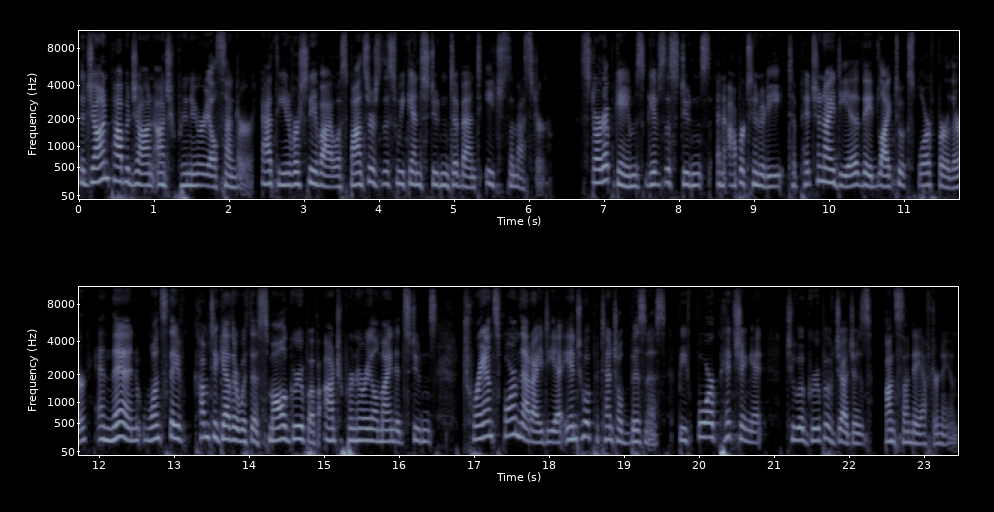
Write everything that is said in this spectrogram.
The John Pappajohn Entrepreneurial Center at the University of Iowa sponsors this weekend student event each semester. Startup Games gives the students an opportunity to pitch an idea they'd like to explore further. And then, once they've come together with a small group of entrepreneurial minded students, transform that idea into a potential business before pitching it to a group of judges on Sunday afternoon.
